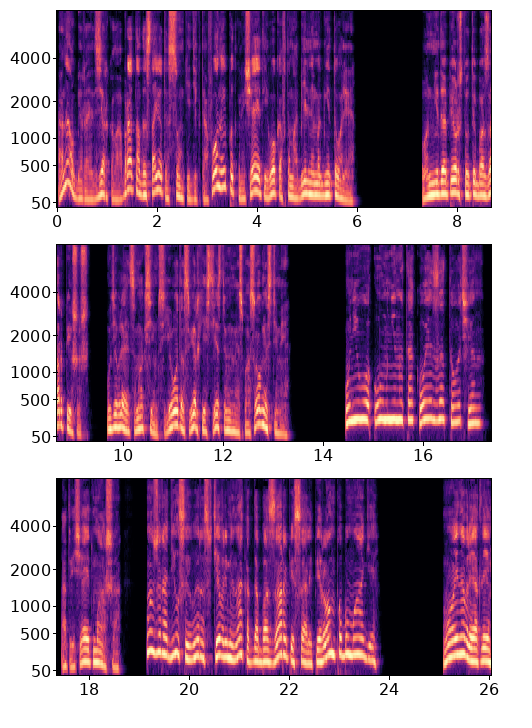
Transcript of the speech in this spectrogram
Она убирает зеркало обратно, достает из сумки диктофон и подключает его к автомобильной магнитоле. «Он не допер, что ты базар пишешь?» — удивляется Максим. «С его-то сверхъестественными способностями». «У него ум не на такое заточен», — отвечает Маша. «Он же родился и вырос в те времена, когда базары писали пером по бумаге». «Ой, навряд ли»,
